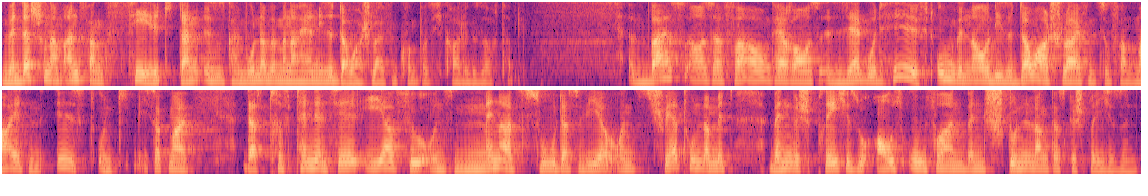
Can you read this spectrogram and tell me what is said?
Und wenn das schon am Anfang fehlt, dann ist es kein Wunder, wenn man nachher in diese Dauerschleifen kommt, was ich gerade gesagt habe. Was aus Erfahrung heraus sehr gut hilft, um genau diese Dauerschleifen zu vermeiden, ist, und ich sag mal, das trifft tendenziell eher für uns Männer zu, dass wir uns schwer tun damit, wenn Gespräche so ausufern, wenn stundenlang das Gespräche sind.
